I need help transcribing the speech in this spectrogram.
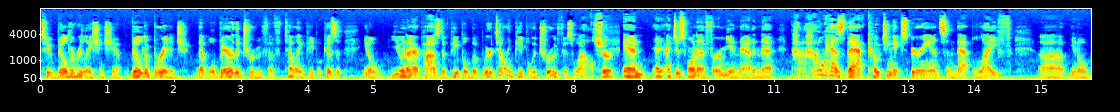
to build a relationship, build a bridge that will bear the truth of telling people. Because, you know, you and I are positive people, but we're telling people the truth as well. Sure. And I just want to affirm you in that. In that, how has that coaching experience and that life, uh, you know,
